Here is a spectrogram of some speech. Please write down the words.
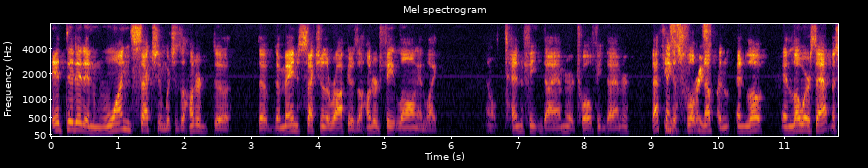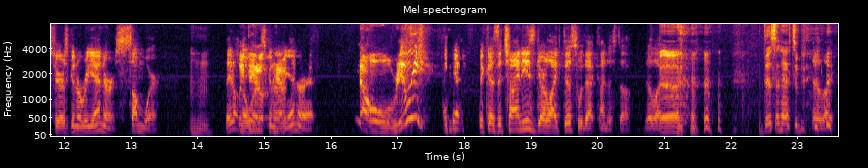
It did it in one section, which is hundred. The the the main section of the rocket is hundred feet long and like I don't know, ten feet in diameter or twelve feet in diameter. That thing Jesus is floating Christ. up in, in low in low Earth's atmosphere is going to re-enter somewhere. hmm They don't Wait, know they where it's don't going to have- re-enter at. No, really? I can't- because the Chinese are like this with that kind of stuff. They're like, Uh, it doesn't have to be. they're like,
